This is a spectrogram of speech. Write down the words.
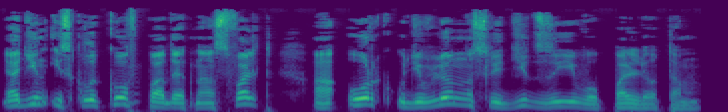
Один из клыков падает на асфальт, а орк удивленно следит за его полетом.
